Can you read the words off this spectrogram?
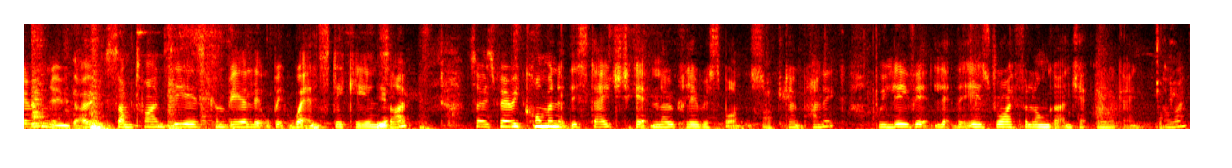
very new though, sometimes the ears can be a little bit wet and sticky inside. So it's very common at this stage to get no clear response. Okay. Don't panic. We leave it, let the ears dry for longer and check them again. All right?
